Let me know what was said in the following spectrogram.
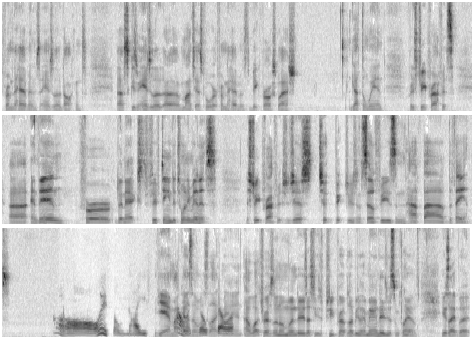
from the heavens. Angelo Dawkins, uh, excuse me, Angelo uh, Montez Ford from the heavens, the big frog splash got the win for the Street Profits. Uh, and then for the next 15 to 20 minutes, the Street Profits just took pictures and selfies and high fived the fans. Oh, he's so nice. Yeah, my cousin was like, fella. man, I watch wrestling on Mondays. I see the Street props. I'd be like, man, they're just some clowns. He was like, but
